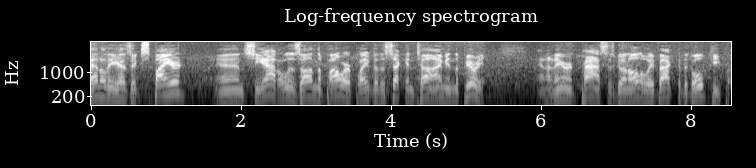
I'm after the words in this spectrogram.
Penalty has expired, and Seattle is on the power play for the second time in the period. And an errant pass has gone all the way back to the goalkeeper.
